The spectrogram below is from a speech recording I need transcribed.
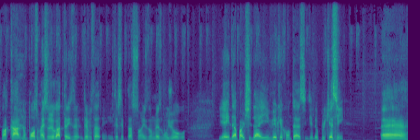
falar, cara, não posso mais jogar três interceptações no mesmo jogo. E aí, a partir daí, ver o que acontece, entendeu? Porque assim, é,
